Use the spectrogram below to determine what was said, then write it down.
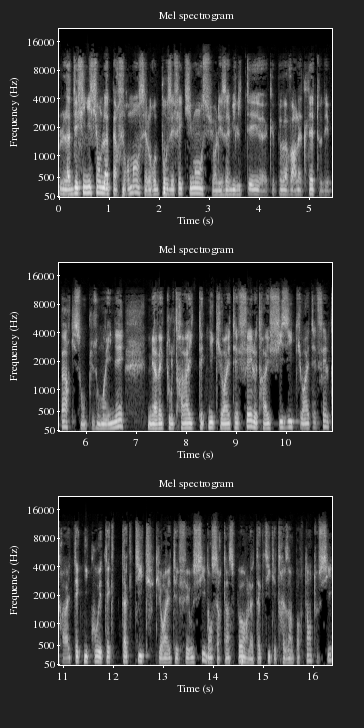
la définition de la performance, elle repose effectivement sur les habiletés euh, que peut avoir l'athlète au départ, qui sont plus ou moins innées, mais avec tout le travail technique qui aura été fait, le travail physique qui aura été fait, le travail technico et tactique qui aura été fait aussi. Dans certains sports, la tactique est très importante aussi,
